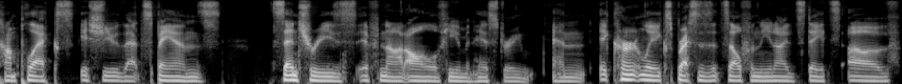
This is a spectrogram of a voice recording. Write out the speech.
complex issue that spans centuries, if not all of human history. And it currently expresses itself in the United States of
